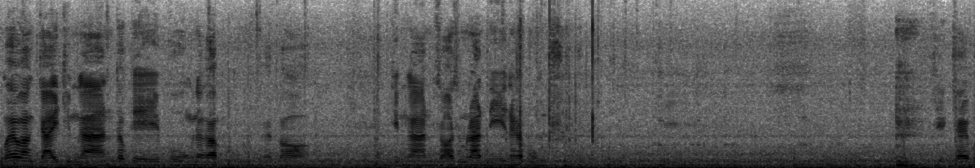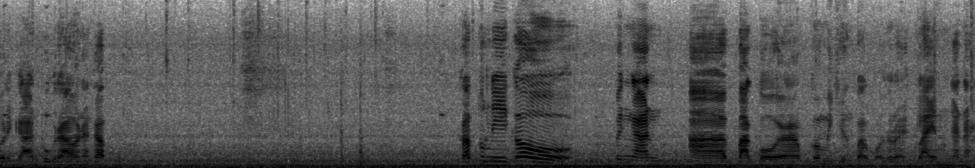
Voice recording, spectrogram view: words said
ไว้วางใจทีมงานเท่าเก๋ผงนะครับ แล้วก็ทีมงานสอสำราญดีนะครับผม ใช้บริการพวกเรานะครับ ครับตรงนี้ก็เป็นงานาปากบ่อนะครับ ก็ไม่เชิงปากบ่อเท่าไหร่ไกลเหมือนกันนะ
